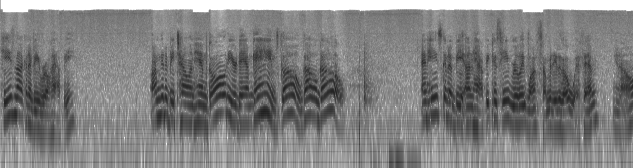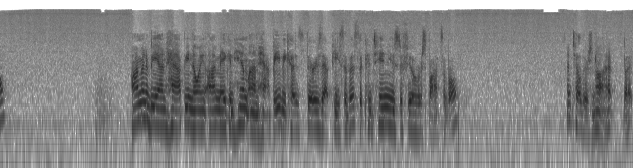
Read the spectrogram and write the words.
He's not going to be real happy. I'm going to be telling him, go to your damn games, go, go, go. And he's going to be unhappy because he really wants somebody to go with him, you know. I'm going to be unhappy knowing I'm making him unhappy because there is that piece of us that continues to feel responsible. Until there's not, but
